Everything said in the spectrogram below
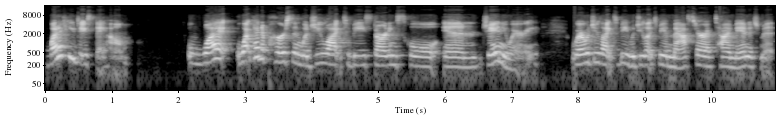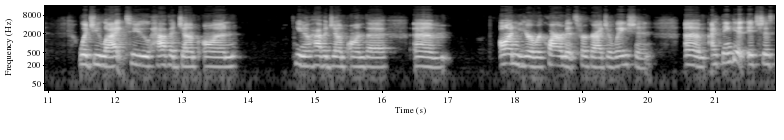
what if you do stay home? What what kind of person would you like to be starting school in January? Where would you like to be? Would you like to be a master of time management? Would you like to have a jump on you know, have a jump on the um, on your requirements for graduation. Um, I think it it just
